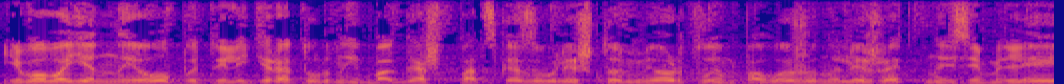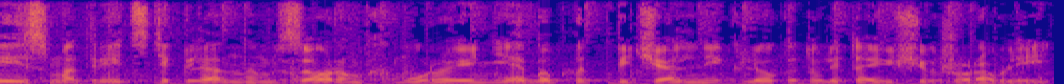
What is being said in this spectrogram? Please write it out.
Его военный опыт и литературный багаж подсказывали, что мертвым положено лежать на земле и смотреть стеклянным взором в хмурое небо под печальный клекот улетающих журавлей.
